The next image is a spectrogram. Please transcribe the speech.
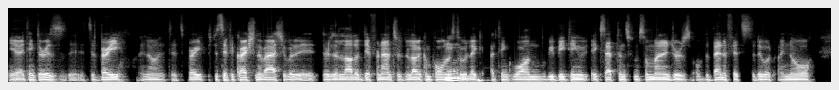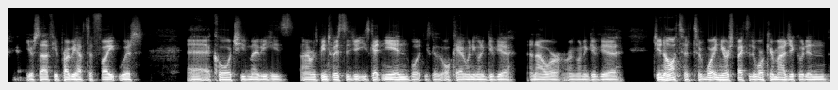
Yeah, I think there is. It's a very, you know, it's, it's a very specific question I've asked you, but it, there's a lot of different answers, a lot of components mm. to it. Like I think one would be big thing acceptance from some managers of the benefits to do it. I know yeah. yourself, you probably have to fight with. Uh, a coach, he maybe his arms being twisted, he's getting you in, but he's going, okay, I'm only going to give you an hour, or I'm going to give you do you know to to work in your respect to work your magic within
